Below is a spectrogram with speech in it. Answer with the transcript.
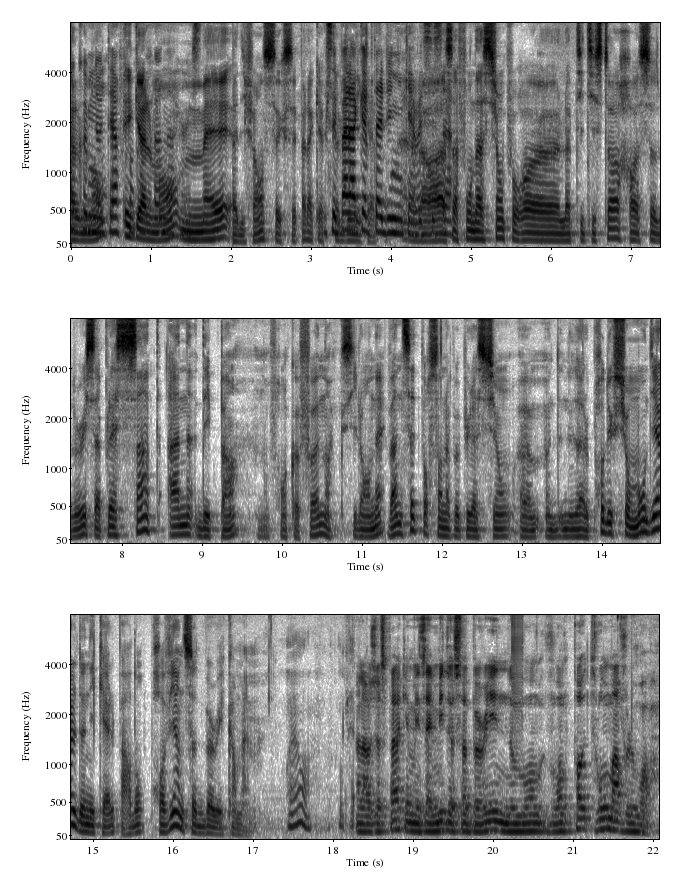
également, communautaire francophone. Également, mais la différence, c'est que c'est pas la capitale C'est pas la capitale du Alors, c'est à ça. sa fondation, pour euh, la petite histoire, Sudbury s'appelait Sainte-Anne-des-Pins, non francophone, s'il en est. 27% de la population, euh, de, la production mondiale de nickel, pardon, provient de Sudbury quand même. Wow. Alors, j'espère que mes amis de Sudbury ne vont, vont pas trop m'en vouloir.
